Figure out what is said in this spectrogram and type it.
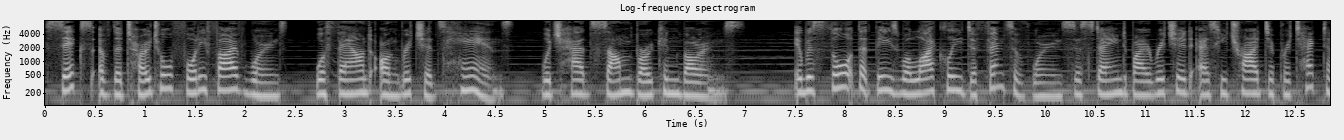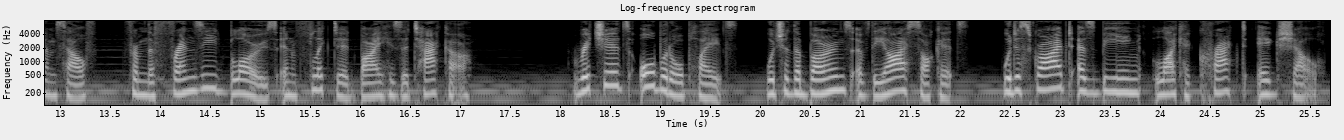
Six of the total 45 wounds were found on Richard's hands, which had some broken bones. It was thought that these were likely defensive wounds sustained by Richard as he tried to protect himself from the frenzied blows inflicted by his attacker. Richard's orbital plates which are the bones of the eye sockets, were described as being like a cracked eggshell.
